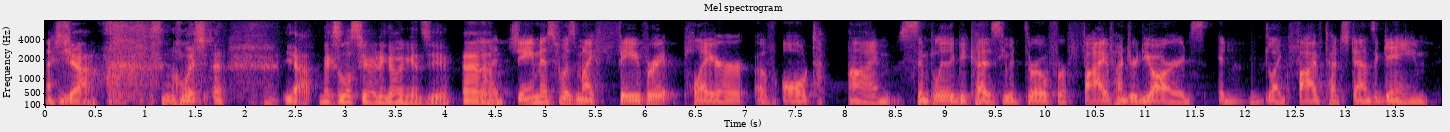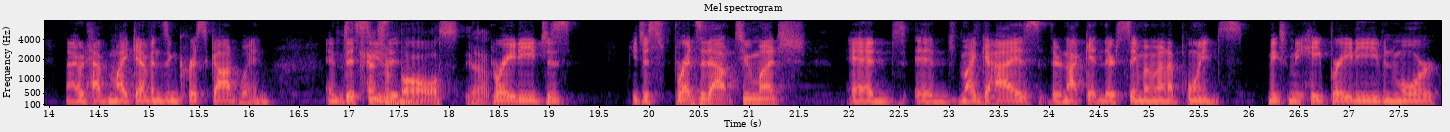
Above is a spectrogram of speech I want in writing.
I sure Yeah, which, uh, yeah, makes it a little scary to go against you. Yeah, Um, Jameis was my favorite player of all time simply because he would throw for 500 yards and like five touchdowns a game. I would have Mike Evans and Chris Godwin. And this season, balls. Yeah, Brady just he just spreads it out too much, and and my guys they're not getting their same amount of points. Makes me hate Brady even more.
